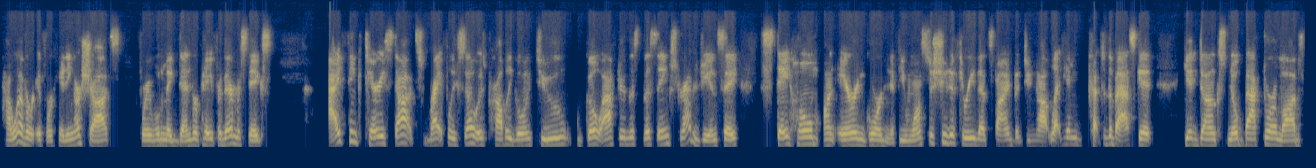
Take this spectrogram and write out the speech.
However, if we're hitting our shots, if we're able to make Denver pay for their mistakes, I think Terry Stotts, rightfully so, is probably going to go after this the same strategy and say, stay home on Aaron Gordon. If he wants to shoot a three, that's fine, but do not let him cut to the basket, get dunks, no backdoor lobs.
